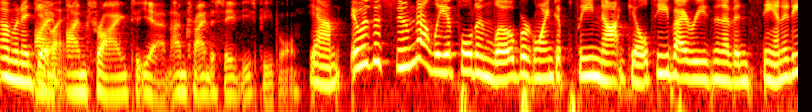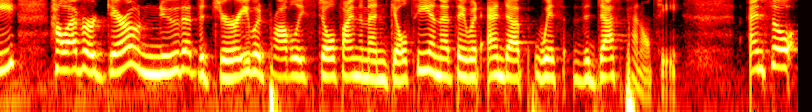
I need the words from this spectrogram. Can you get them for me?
I'm going to do I'm, it. I'm trying to, yeah, I'm trying to save these people." Yeah. It was assumed that Leopold and Loeb were going to plead not guilty by reason of insanity. However, Darrow knew that the jury would probably still find the men guilty and that they would end up with the death penalty. And so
